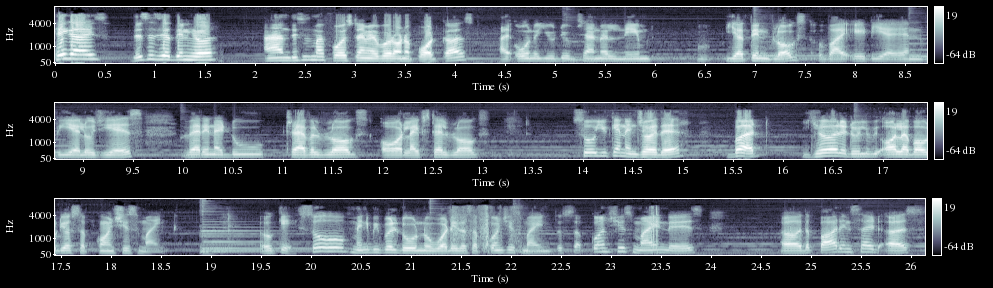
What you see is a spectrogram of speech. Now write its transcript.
Hey guys, this is Yatin here, and this is my first time ever on a podcast. I own a YouTube channel named Yatin Vlogs, Y A T I N V L O G S, wherein I do travel vlogs or lifestyle vlogs. So you can enjoy there, but here it will be all about your subconscious mind. Okay, so many people don't know what is the subconscious mind. The subconscious mind is uh, the part inside us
